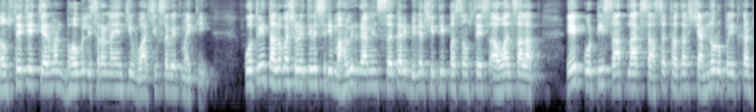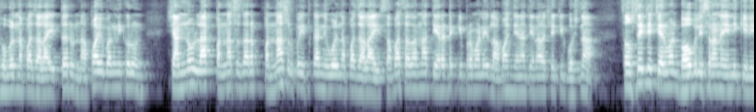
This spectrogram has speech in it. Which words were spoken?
संस्थेचे चेअरमन बाहुबली इसराणा यांची वार्षिक सभेत माहिती. कोथळी तालुका शिरोळीतील श्री महावीर ग्रामीण सहकारी बिगर शेती पतसंस्थेस अहवाल सालात. एक कोटी सात लाख सहासष्ट हजार शहाण्णव रुपये इतका ढोबळ नफा झाला. आहे तर नफा विभागणी करून शहाण्णव लाख पन्नास हजार पन्नास रुपये इतका निव्वळ नफा झाला आहे. सभासदांना तेरा टक्केप्रमाणे लाभांश देण्यात येणार असल्याची घोषणा संस्थेचे चेअरमन बाहुबली इसराणा यांनी केली.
